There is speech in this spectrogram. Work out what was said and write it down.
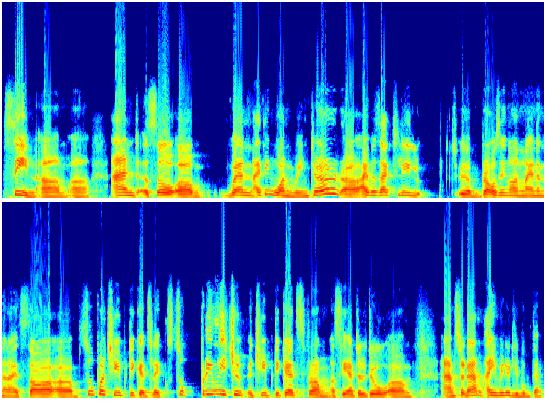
seen. Um, uh, and so um, when I think one winter, uh, I was actually browsing online and then I saw um, super cheap tickets, like supremely cheap, cheap tickets from uh, Seattle to um, Amsterdam. I immediately booked them.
